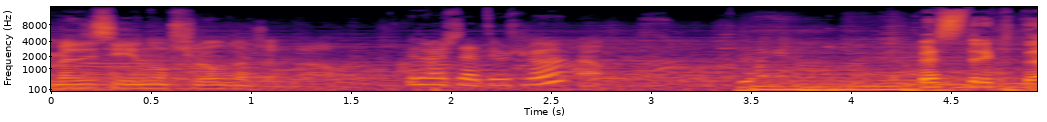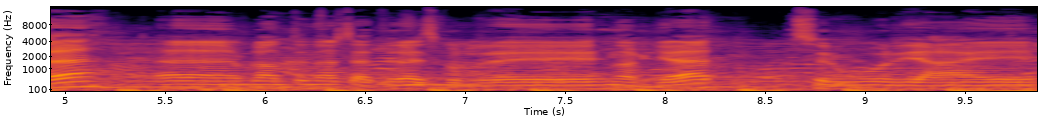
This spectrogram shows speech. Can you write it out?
Medisin Oslo, kanskje. Universitetet i Oslo? Ja. Best rykte eh, blant universiteter og høyskoler i Norge tror jeg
